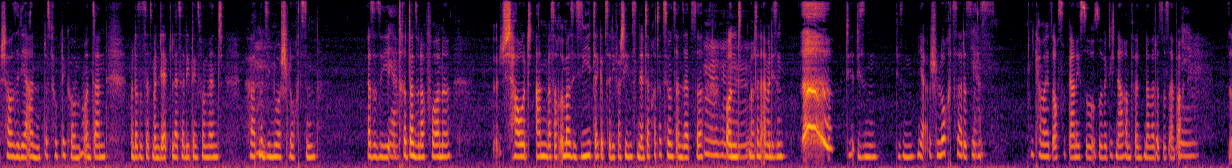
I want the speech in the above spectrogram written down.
schau sie dir an, das Publikum. Und dann, und das ist jetzt mein letzter Lieblingsmoment, hört man sie nur schluchzen. Also sie ja. tritt dann so nach vorne, schaut an, was auch immer sie sieht. Da gibt es ja die verschiedensten Interpretationsansätze mhm. und macht dann einmal diesen, diesen, diesen ja, Schluchzer. Das, ja. das kann man jetzt auch so gar nicht so, so wirklich nachempfinden, aber das ist einfach nee. so,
